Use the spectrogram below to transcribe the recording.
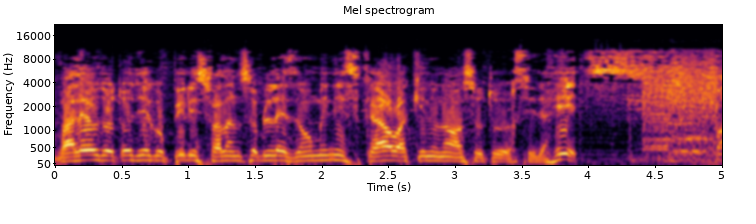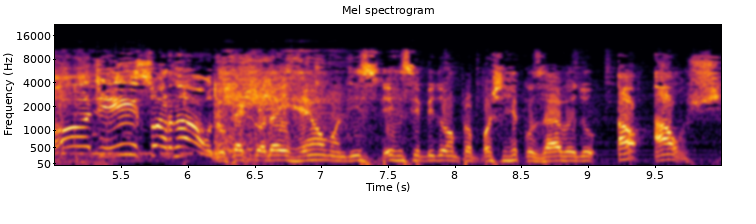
Valeu, doutor Diego Pires, falando sobre lesão meniscal aqui no nosso Torcida Hits. Pode isso, Arnaldo. O técnico Daí Helman disse ter recebido uma proposta recusável do Al Ausch,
